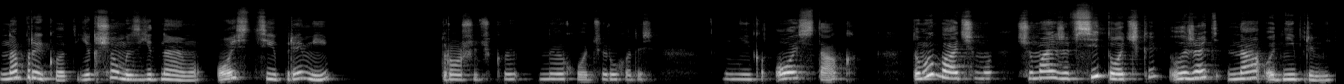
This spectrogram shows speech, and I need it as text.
Наприклад, якщо ми з'єднаємо ось ці прямі, трошечки не хоче рухатись лінійка, ось так, то ми бачимо, що майже всі точки лежать на одній прямій.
